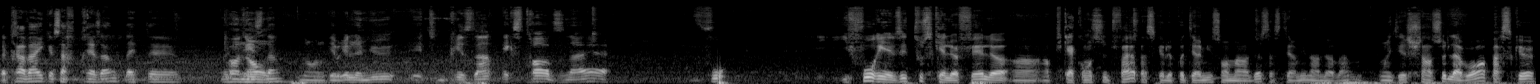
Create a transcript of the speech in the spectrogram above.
le travail que ça représente d'être euh, notre Oh non, président? non, Gabriel Lemieux est une présidente extraordinaire. Faut, il faut réaliser tout ce qu'elle a fait là, en, en- puis qu'elle continue de faire parce qu'elle n'a pas terminé son mandat. Ça se termine en novembre. On était chanceux de l'avoir parce que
